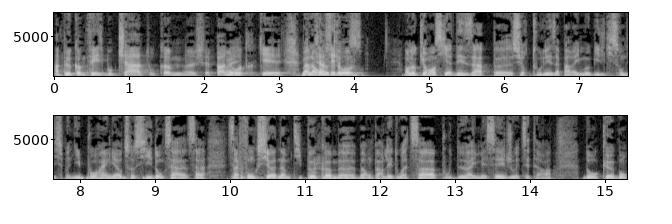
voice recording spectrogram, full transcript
un peu comme Facebook Chat ou comme euh, je sais pas d'autres qui est. Bah c'est assez drôle. En l'occurrence, il y a des apps euh, sur tous les appareils mobiles qui sont disponibles pour Hangouts aussi, donc ça ça ça fonctionne un petit peu comme euh, bah, on parlait de WhatsApp ou de iMessage ou etc. Donc euh, bon,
